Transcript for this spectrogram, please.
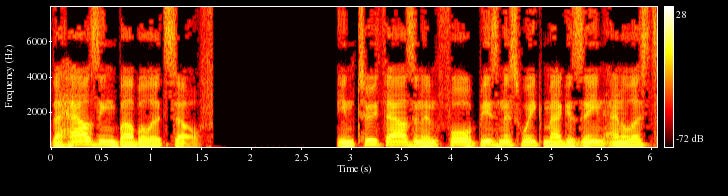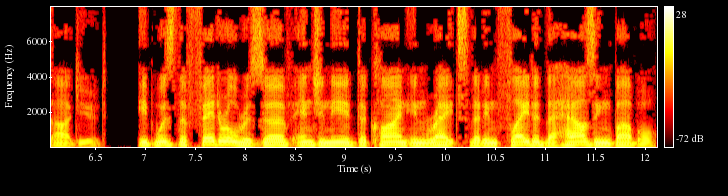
the housing bubble itself. In 2004 Businessweek magazine analysts argued, "...it was the Federal Reserve engineered decline in rates that inflated the housing bubble,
